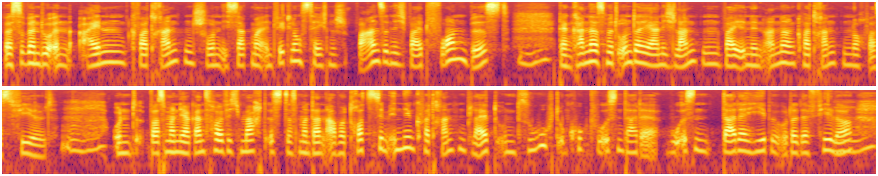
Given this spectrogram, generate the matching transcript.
weißt du, wenn du in einen Quadranten schon, ich sag mal, entwicklungstechnisch wahnsinnig weit vorn bist, mhm. dann kann das mitunter ja nicht landen, weil in den anderen Quadranten noch was fehlt. Mhm. Und was man ja ganz häufig macht, ist, dass man dann aber trotzdem in dem Quadranten bleibt und sucht und guckt, wo ist denn da der, wo ist denn da der Hebel oder der Fehler? Mhm.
